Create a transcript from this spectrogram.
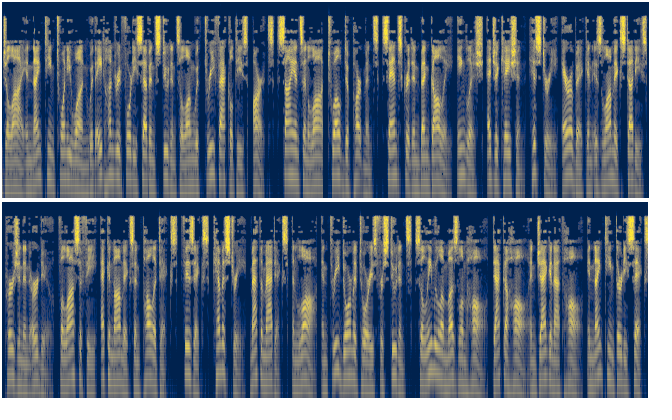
July in 1921 with 847 students along with three faculties, arts, science and law, 12 departments, Sanskrit and Bengali, English, education, history, Arabic and Islamic studies, Persian and Urdu, philosophy, economics and politics, physics, chemistry, mathematics, and law, and three dormitories for students, Salimullah Muslim Hall, Dhaka Hall and Jagannath Hall. In 1936,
